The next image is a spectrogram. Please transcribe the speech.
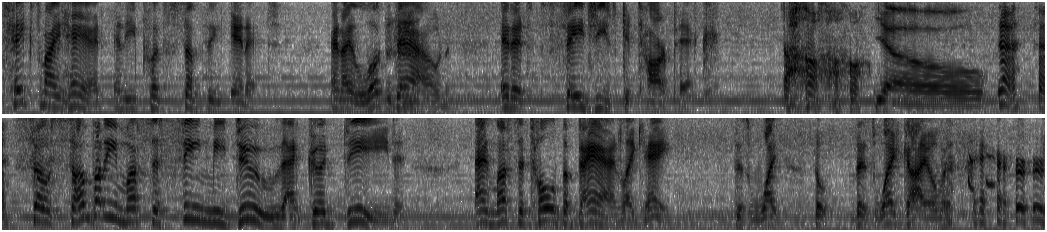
takes my hand, and he puts something in it. And I look mm-hmm. down, and it's Seiji's guitar pick. Oh, Yo. So somebody must have seen me do that good deed and must have told the band, like, hey, this white the, this white guy over there.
